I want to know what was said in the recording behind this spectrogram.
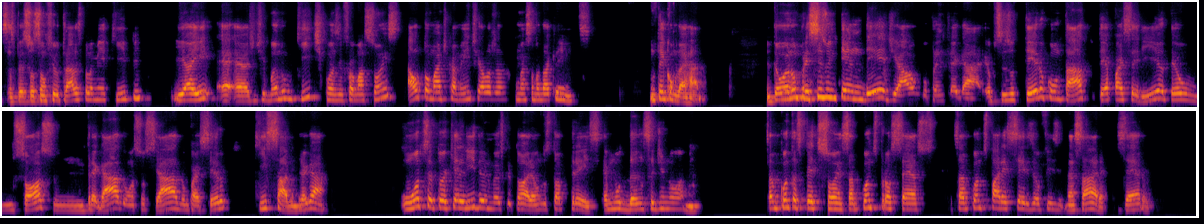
Essas pessoas são filtradas pela minha equipe e aí é, é, a gente manda um kit com as informações, automaticamente ela já começa a mandar clientes. Não tem como dar errado. Então eu não preciso entender de algo para entregar, eu preciso ter o contato, ter a parceria, ter um sócio, um empregado, um associado, um parceiro que sabe entregar. Um outro setor que é líder no meu escritório, é um dos top três, é mudança de nome. Sabe quantas petições, sabe quantos processos, sabe quantos pareceres eu fiz nessa área? Zero.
